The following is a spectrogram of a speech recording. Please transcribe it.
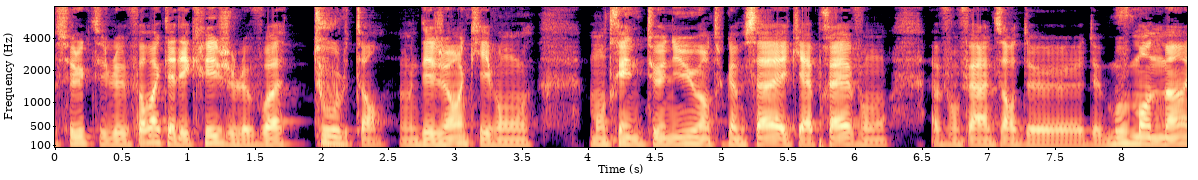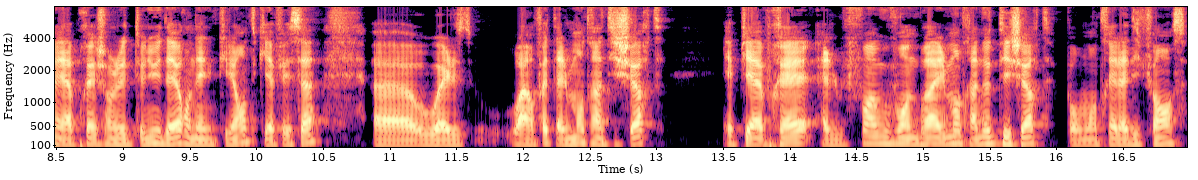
celui que, le format que tu as décrit, je le vois tout le temps. Donc, des gens qui vont montrer une tenue ou un truc comme ça et qui après vont, vont faire une sorte de, mouvement de main et après changer de tenue. D'ailleurs, on a une cliente qui a fait ça euh, où, elle, en fait, elle montre un t-shirt et puis après, elle fait un mouvement de bras, elle montre un autre t-shirt pour montrer la différence.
